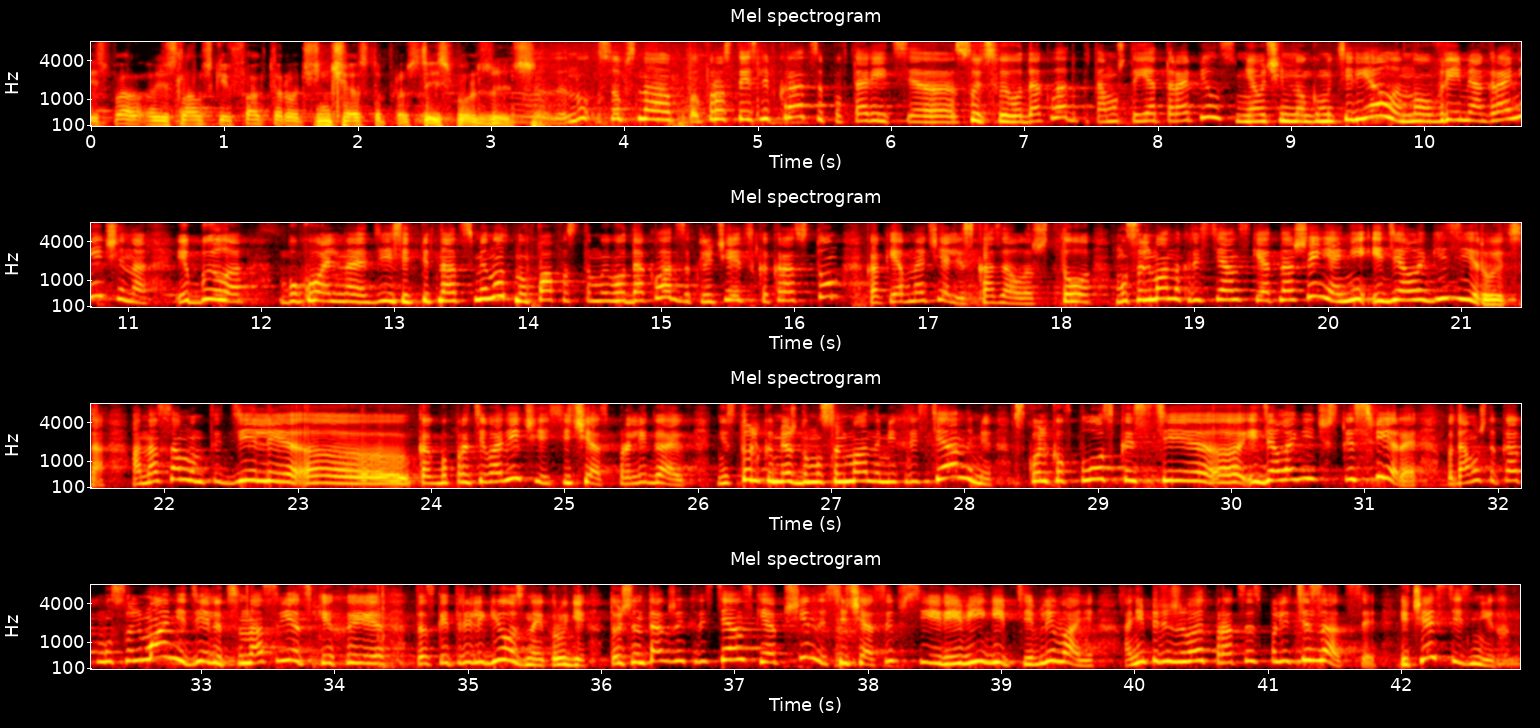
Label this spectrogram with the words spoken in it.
исламский фактор очень часто просто используется. Ну, собственно, просто если вкратце повторить э, суть своего доклада, потому что я торопилась, у меня очень много материала, но время ограничено, и было буквально 10-15 минут, но пафос-то моего доклада заключается как раз в том, как я вначале сказала, что мусульмано-христианские отношения, они идеологизируются, а на самом-то деле э, как бы противоречия сейчас пролегают не столько между мусульманами и христианами, сколько в плоскости э, идеологической сферы. Потому что как мусульмане делятся на светских и, так сказать, религиозные круги, точно так же и христианские общины сейчас и в Сирии, и в Египте, и в Ливане, они переживают процесс политизации. И часть из них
